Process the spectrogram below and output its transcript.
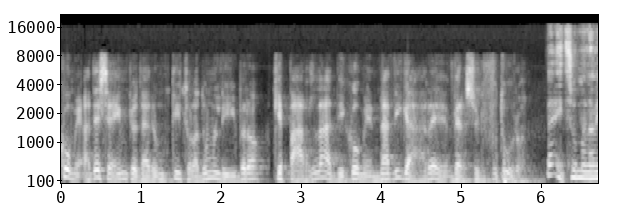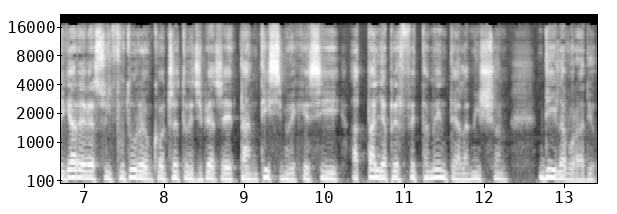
come ad esempio dare un titolo ad un libro che parla di come navigare verso il futuro. Beh, insomma, navigare verso il futuro è un concetto che ci piace tantissimo e che si attaglia perfettamente alla mission di Lavoradio.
